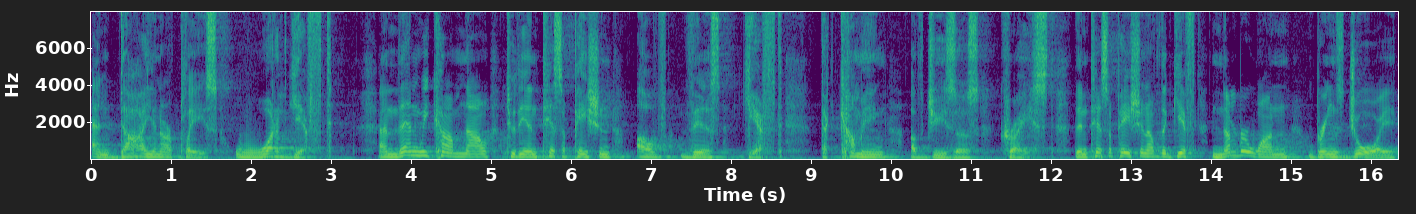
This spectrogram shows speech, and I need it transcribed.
and die in our place. What a gift! And then we come now to the anticipation of this gift the coming of Jesus Christ. The anticipation of the gift, number one, brings joy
